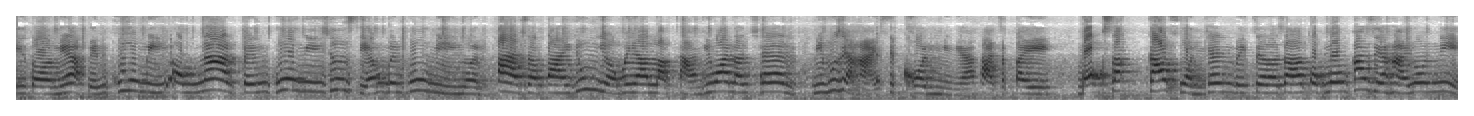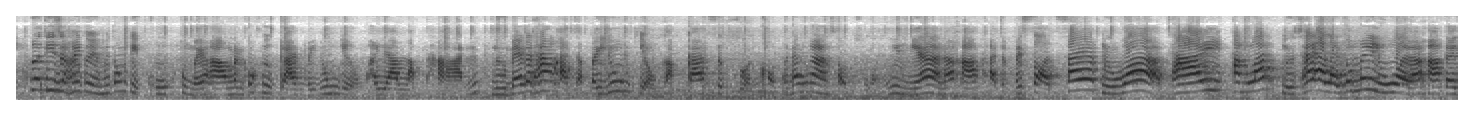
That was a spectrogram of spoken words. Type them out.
อยู่ตอนเนี้ยเป็นผู้มีอำนาจ เป็นผู้มีชื่อเสียง เป็นผู้มีเงิน อาจจะไปยุ่งเหยิงพยานหลักฐานที่ว่านั้นเช่น มีผู้เสียหาย 10 คนอย่างเงี้ยอาจจะไปบล็อกสัก 9 คน เช่น ไปเจรจาตกลงค่าเสียหายโน่นนี่ เพื่อที่จะให้ตัวเองไม่ต้องติดคุกถูกไหมคะ มันก็คือการไปยุ่งเหยิงพยานหลักฐาน หรือแม้กระทั่งอาจจะไปยุ่งเกี่ยวกับการ แต่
